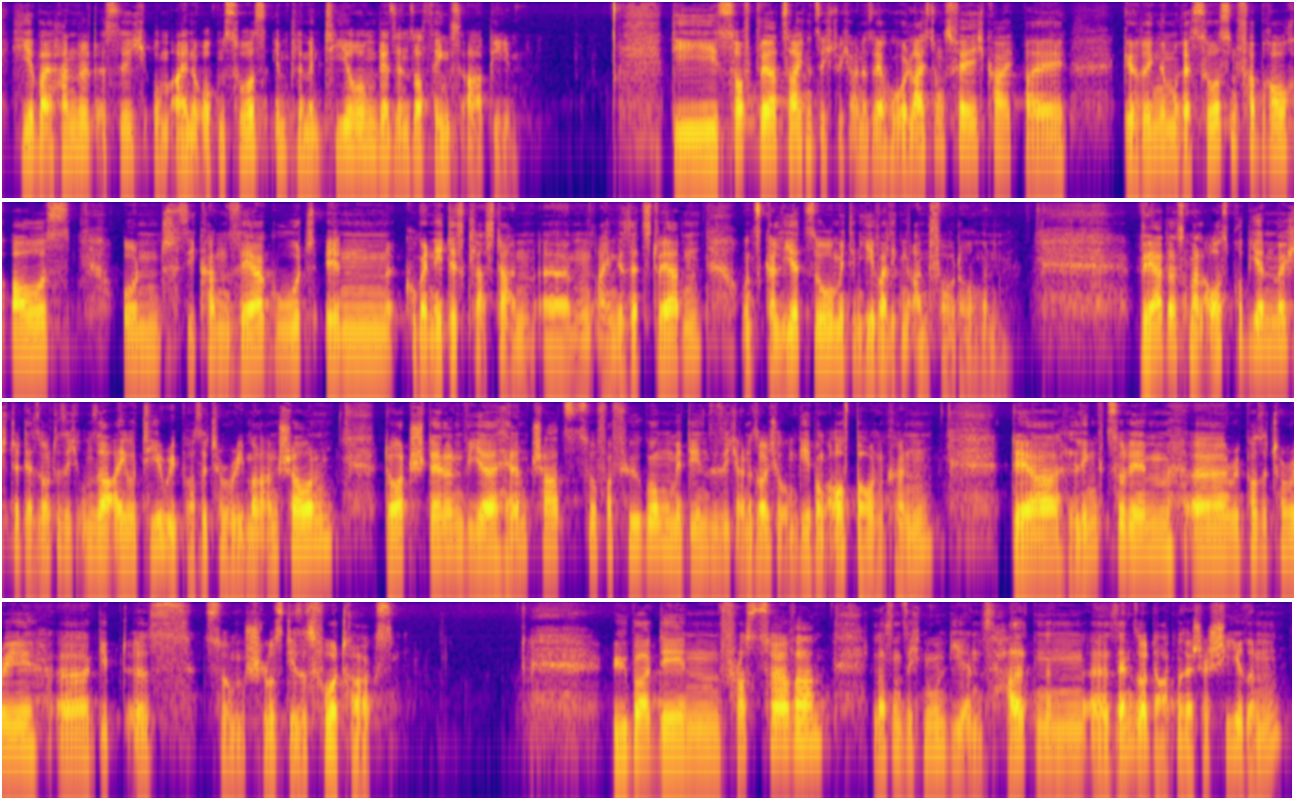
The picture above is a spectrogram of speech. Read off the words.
Hierbei handelt es sich um eine Open-Source-Implementierung der SensorThings API. Die Software zeichnet sich durch eine sehr hohe Leistungsfähigkeit bei geringem Ressourcenverbrauch aus und sie kann sehr gut in Kubernetes-Clustern ähm, eingesetzt werden und skaliert so mit den jeweiligen Anforderungen. Wer das mal ausprobieren möchte, der sollte sich unser IoT-Repository mal anschauen. Dort stellen wir Helm-Charts zur Verfügung, mit denen Sie sich eine solche Umgebung aufbauen können. Der Link zu dem äh, Repository äh, gibt es zum Schluss dieses Vortrags. Über den Frost-Server lassen sich nun die enthaltenen äh, Sensordaten recherchieren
